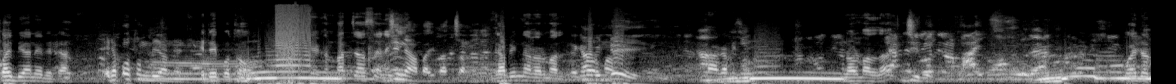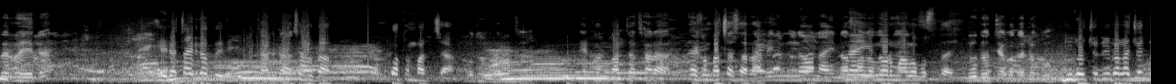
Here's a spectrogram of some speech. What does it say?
কয় বিয়ানের এটা? এটা প্রথম বিয়ানের। এটাই প্রথম। এখন বাচ্চা আছে জি নাকি না ভাই বাচ্চা না গাভীর না নরমাল? না, গাভী নরমাল না? জি কয় দাঁতের ভাই এটা? এটা চার দাঁতের চার দাঁত। চার দাঁত। প্রথম বাচ্চা। প্রথম বাচ্চা। এখন বাচ্চা ছাড়া? এখন বাচ্চা ছাড়া। ভিন্ন নাই নাই নরমাল অবস্থায়। দুধ হচ্ছে কতটুকু? দুধ হচ্ছে দুই বেলা চোদ্দ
